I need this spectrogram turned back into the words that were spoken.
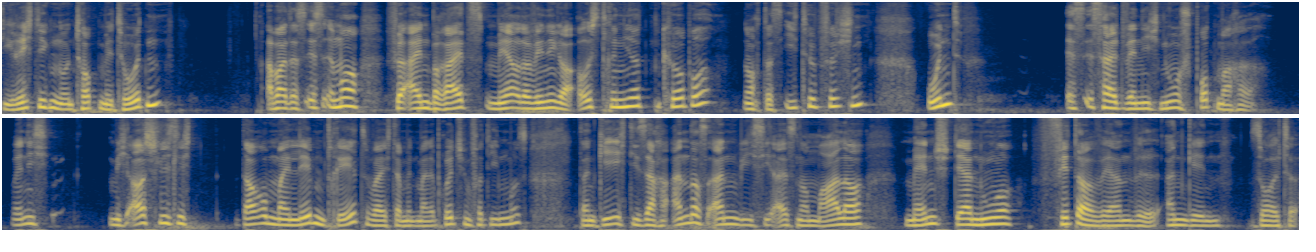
die richtigen und Top-Methoden. Aber das ist immer für einen bereits mehr oder weniger austrainierten Körper noch das i-Tüpfelchen. Und es ist halt, wenn ich nur Sport mache, wenn ich mich ausschließlich darum mein Leben dreht, weil ich damit meine Brötchen verdienen muss, dann gehe ich die Sache anders an, wie ich sie als normaler Mensch, der nur fitter werden will, angehen sollte.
